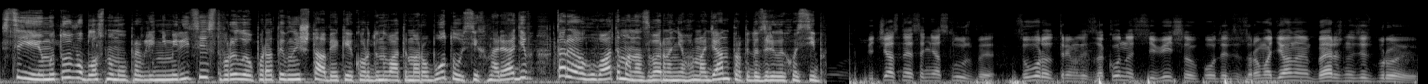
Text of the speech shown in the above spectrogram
З цією метою в обласному управлінні міліції створили оперативний штаб, який координуватиме роботу усіх нарядів та реагуватиме на звернення громадян про підозрілих осіб. Під час несення служби суворо дотримуватись законності, вічливо поводитися з громадянами, бережно зі зброєю.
